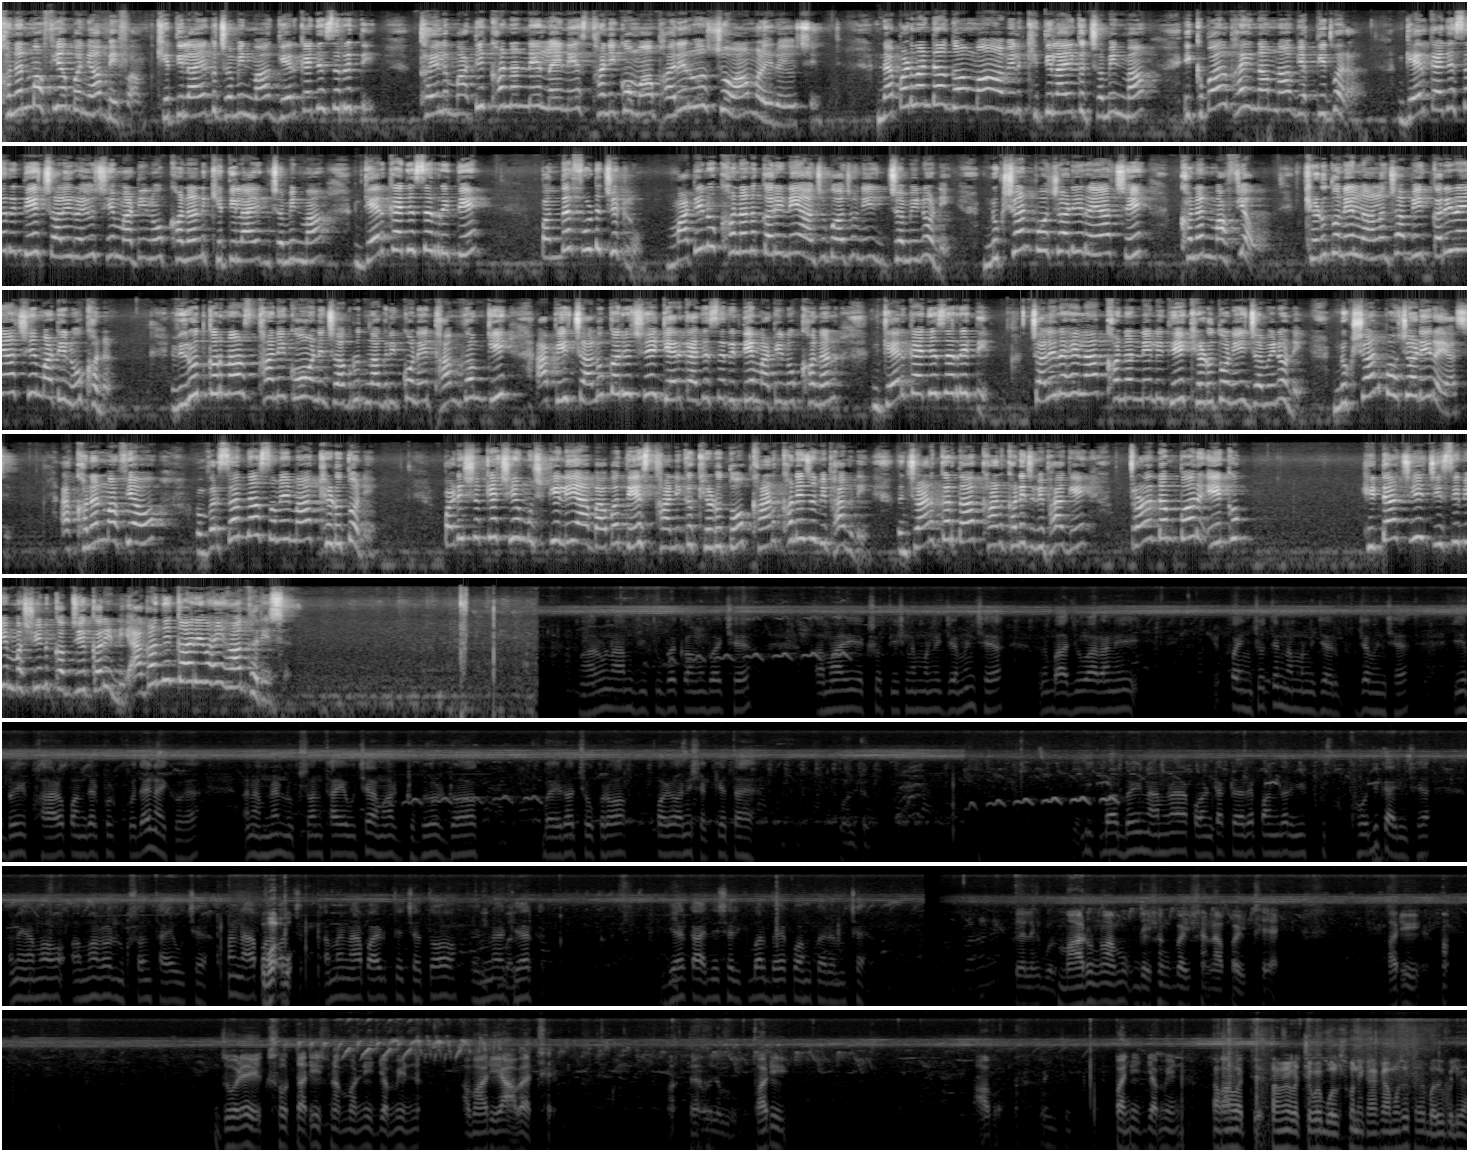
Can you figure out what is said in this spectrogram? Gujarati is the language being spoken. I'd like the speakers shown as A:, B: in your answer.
A: ખનન માફિયા બન્યા બેફામ. ખેતીલાયક જમીનમાં ગેરકાયદેસર રીતે થયેલ માટી ખનનને લઈને સ્થાનિકોમાં ભારે રોષ જોવા મળી રહ્યો છે. નાપાડવાંઢા ગામમાં આવેલ ખેતીલાયક જમીનમાં ઇકબાલભાઈ નામના વ્યક્તિ દ્વારા ગેરકાયદેસર રીતે ચાલી રહ્યું છે માટીનું ખનન. ખેતીલાયક જમીનમાં ગેરકાયદેસર રીતે પંદર ફૂટ જેટલું માટીનું ખનન કરીને આજુબાજુની જમીનોને નુકસાન પહોંચાડી રહ્યા છે ખનન માફિયાઓ. ખેડૂતોને લાલચ આપી કરી રહ્યા છે માટીનું ખનન. વિરોધ કરનાર સ્થાનિકો અને જાગૃત નાગરિકોને થામધમકી આપી ચાલુ કર્યું છે ગેરકાયદેસર રીતે માટીનું ખનન. ગેરકાયદેસર રીતે ચાલી રહેલા ખનનને લીધે ખેડૂતોની જમીનોને નુકસાન પહોંચાડી રહ્યા છે. આ ખનન માફિયાઓ વરસાદના સમયમાં ખેડૂતોને પડી શકે છે મુશ્કેલી. આ બાબતે સ્થાનિક ખેડૂતો ખાણ ખનિજ વિભાગને જાણ કરતા ખાણ ખનિજ વિભાગે ત્રણ ડમ્પર, એક હિટાચી જીસીબી મશીન કબજે કરીને આગળની કાર્યવાહી હાથ ધરી છે.
B: મારું નામ જીતુભાઈ કનુભાઈ છે. અમારી એકસો ત્રીસ નંબરની જમીન છે અને બાજુવાળાની પંચોતેર નંબરની જમીન છે. એ ભાઈ ખાડો પંદર ફૂટ ખોદાઈ નાખ્યો છે અને અમને નુકસાન થાય એવું છે. અમારો ઢોર ઢોક બૈરો, છોકરો પડવાની શક્યતા છે. ઇકબાલભાઈ નામના કોન્ટ્રાક્ટરે પંદર વીસ ફૂટ ખોદી કાઢ્યું છે અને એમાં અમારો નુકસાન થાય એવું છે. અમે ના પાડવા અમે ના પાડ્યું તે છતાં એમને ગેર ગેરકાયદેસર ઇકબાલભાઈએ કામ કરેલું છે.
C: મારું નામ દેશંગભાઈ સનાભાઈ છે. હરી જોડે એકસો ત્રીસ નંબરની જમીન અમારી આવે છે. ફરી પની જમીન.
D: તમે વચ્ચે તમે વચ્ચે કોઈ બોલશો નહીં કાકા છે તમે બધું પેલી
